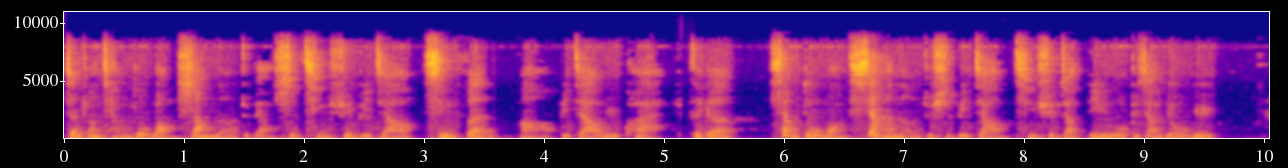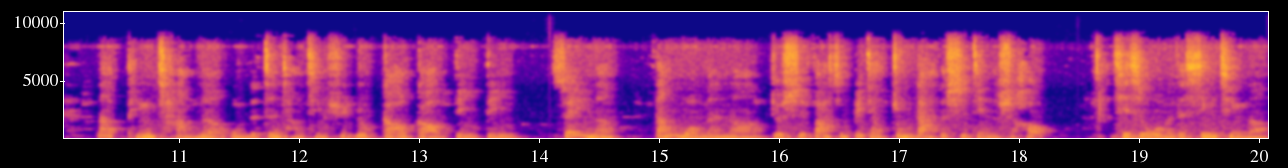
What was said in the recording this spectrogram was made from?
症状强度往上呢就表示情绪比较兴奋啊，比较愉快，这个。向度往下呢，就是比较情绪比较低落，比较忧郁。那平常呢，我们的正常情绪有高高低低，所以呢，当我们呢，就是发生比较重大的事件的时候，其实我们的心情呢，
